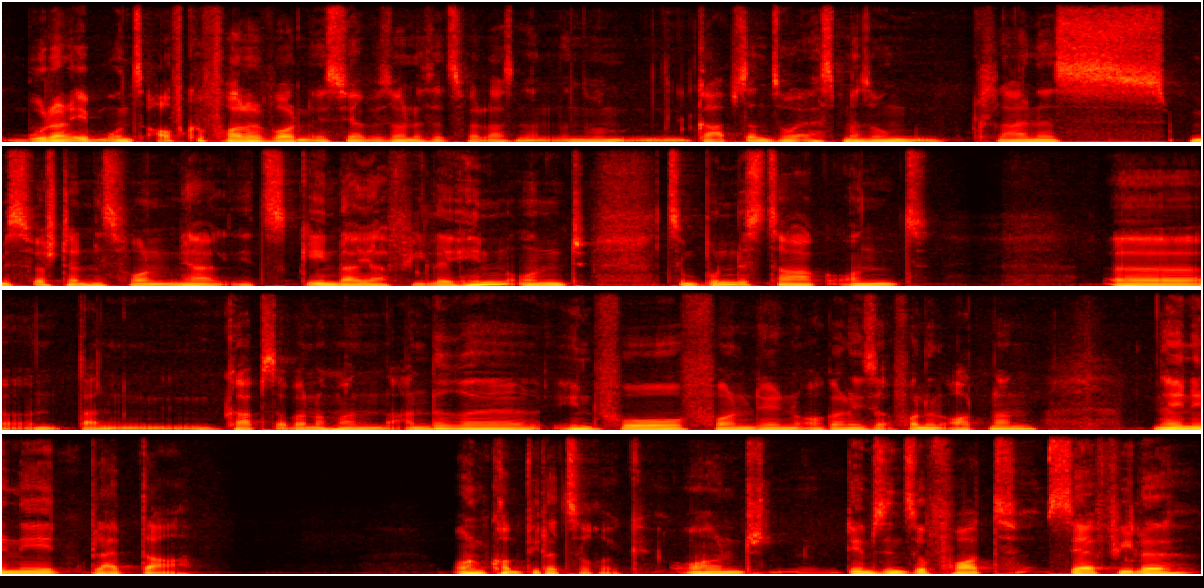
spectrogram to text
wo dann eben uns aufgefordert worden ist, ja, wir sollen das jetzt verlassen, und gab es dann so erstmal so ein kleines Missverständnis von, ja, jetzt gehen da ja viele hin und zum Bundestag und, äh, und dann gab es aber nochmal eine andere Info von den Organisa von den Ordnern. Nee, nee, nee, bleibt da. Und kommt wieder zurück. Und dem sind sofort sehr viele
